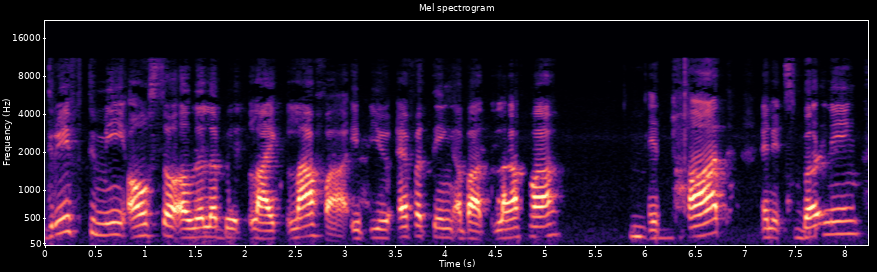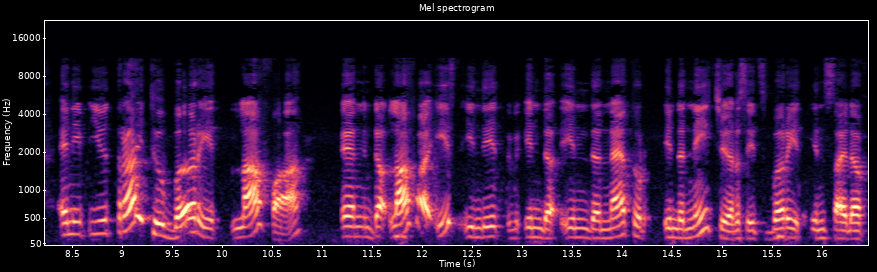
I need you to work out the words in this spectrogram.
grief to me also a little bit like lava if you ever think about lava mm-hmm. it's hot and it's burning and if you try to bury it, lava and the lava is indeed in the in the nature in the natures it's buried inside of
